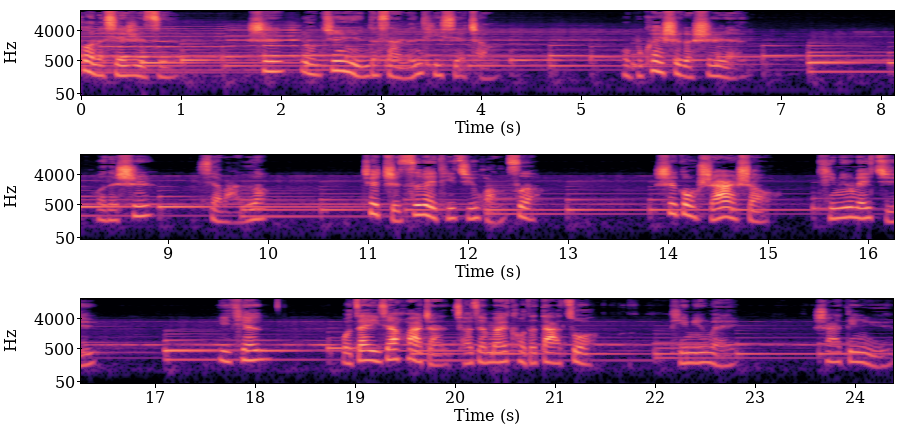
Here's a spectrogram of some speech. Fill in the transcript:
过了些日子，诗用均匀的散文体写成。我不愧是个诗人。我的诗写完了，却只字未提橘黄色。诗共十二首，题名为《橘》。一天。我在一家画展瞧见 Michael 的大作，题名为《沙丁鱼》。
